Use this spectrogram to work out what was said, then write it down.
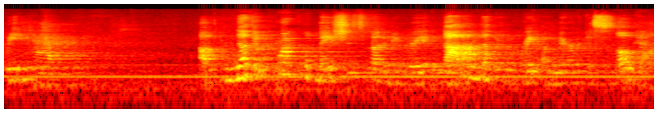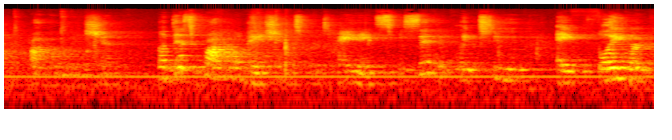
we have another proclamation is going to be read, not another Great American Smokeout proclamation, but this proclamation is pertaining specifically to a flavored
